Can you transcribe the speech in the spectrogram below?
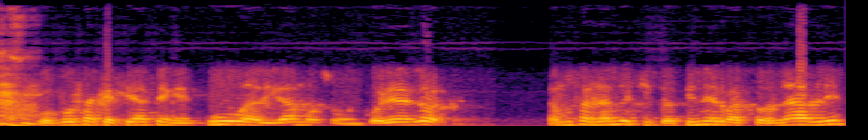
o cosas que se hacen en Cuba, digamos, o en Corea del Norte. Estamos hablando de situaciones razonables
